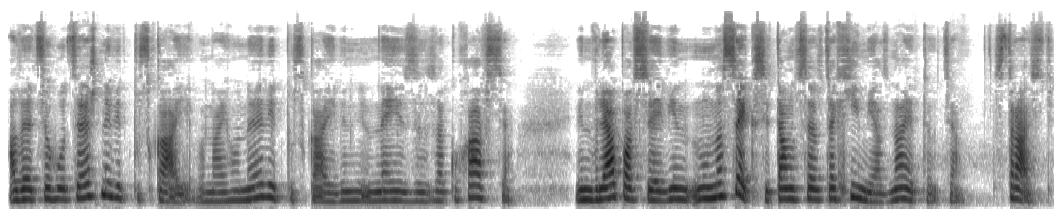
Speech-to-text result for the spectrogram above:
Але цього це ж не відпускає. Вона його не відпускає. Він в неї закохався. Він вляпався він ну, на сексі, там все ця хімія, знаєте, оця страсть.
